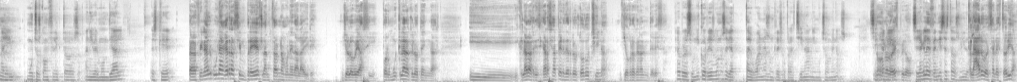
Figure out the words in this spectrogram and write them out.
hay muchos conflictos a nivel mundial. Es que Pero al final, una guerra siempre es lanzar una moneda al aire. Yo lo veo así, por muy claro que lo tengas. Y, y claro, arriesgarse a perderlo todo, China, yo creo que no le interesa. Claro, pero su único riesgo no sería Taiwán, no es un riesgo para China, ni mucho menos. No, no que, lo es, pero- Sería que le defendiese a Estados Unidos. Claro, esa es la historia.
